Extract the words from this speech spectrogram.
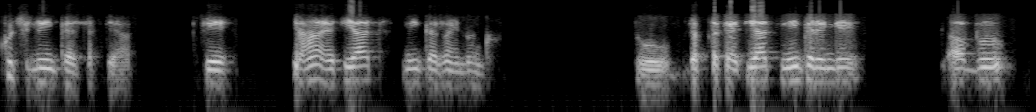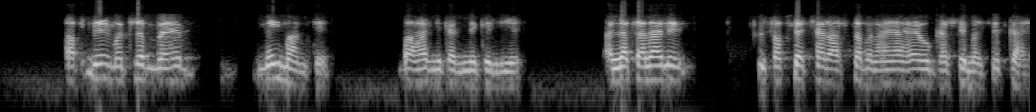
کچھ نہیں کہہ سکتے آپ کہ یہاں احتیاط نہیں کر رہے ہیں لوگ۔ تو جب تک احتیاط نہیں کریں گے، اب اپنے مطلب میں نہیں مانتے باہر نکلنے کے لیے۔ اللہ تعالیٰ نے سب سے اچھا راستہ بنایا ہے، وہ گھر سے مسجد کا ہے۔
